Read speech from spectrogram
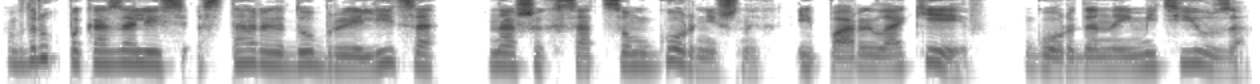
вдруг показались старые добрые лица наших с отцом горничных и пары лакеев, Гордона и Митьюза.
